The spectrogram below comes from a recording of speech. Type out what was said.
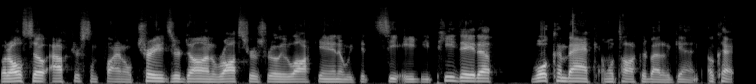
But also after some final trades are done, rosters really lock in, and we get to see ADP data. We'll come back and we'll talk about it again. Okay.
